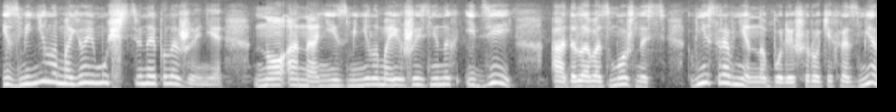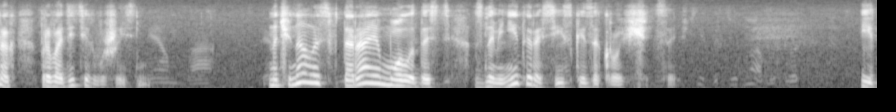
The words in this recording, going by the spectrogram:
изменила мое имущественное положение, но она не изменила моих жизненных идей, а дала возможность в несравненно более широких размерах проводить их в жизнь. Начиналась вторая молодость знаменитой российской закройщицы. И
